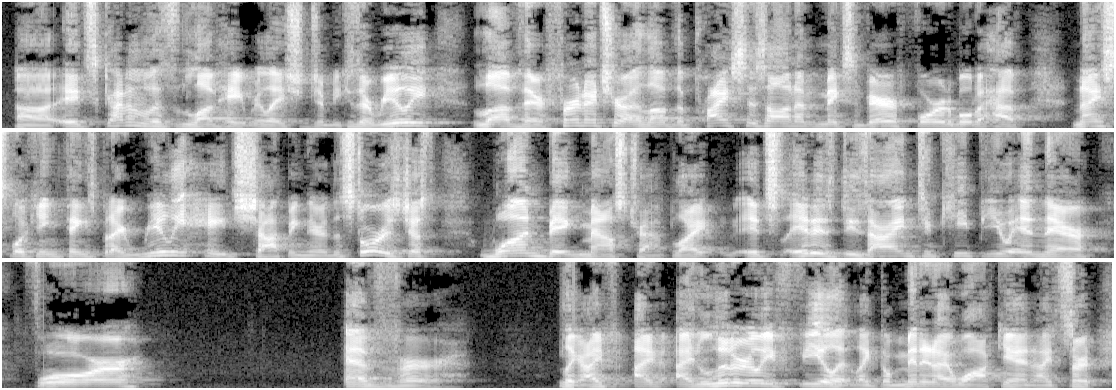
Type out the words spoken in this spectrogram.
Uh, it's kind of this love hate relationship because I really love their furniture. I love the prices on them. It makes it very affordable to have nice looking things, but I really hate shopping there. The store is just one big mousetrap. Like it's, it is designed to keep you in there forever. Like I, I, I literally feel it. Like the minute I walk in, I start,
